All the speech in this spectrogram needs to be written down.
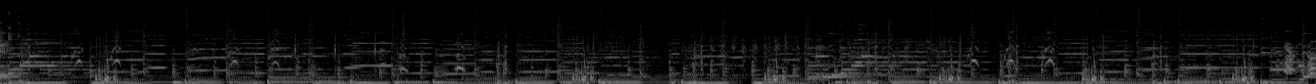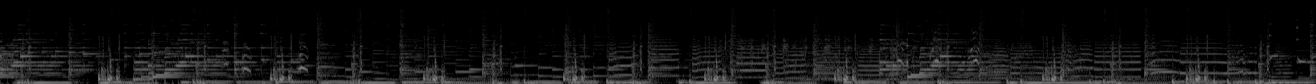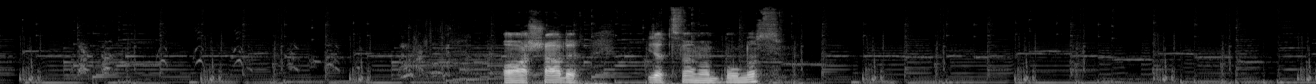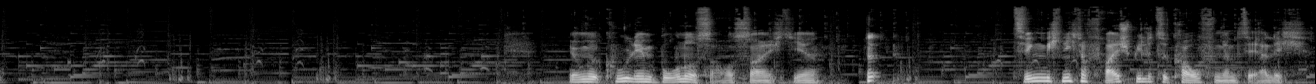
Schade. Wieder zweimal Bonus. Junge, cool den Bonus aus, sag ich dir. Zwing mich nicht noch Freispiele zu kaufen, ganz ehrlich.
